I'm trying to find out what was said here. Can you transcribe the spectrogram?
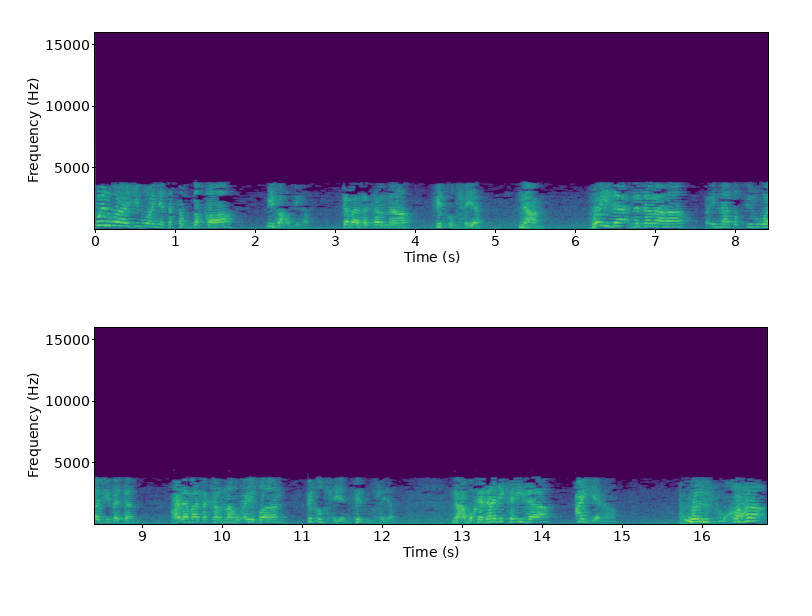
والواجب أن يتصدق ببعضها كما ذكرنا في الأضحية. نعم. وإذا نذرها فإنها تصير واجبة على ما ذكرناه أيضا في الأضحية, في الأضحية. نعم. وكذلك إذا عينها. والفقهاء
